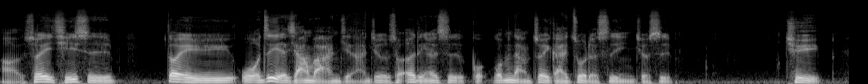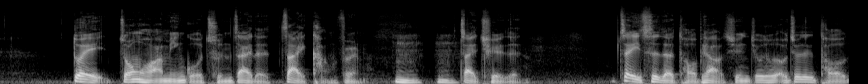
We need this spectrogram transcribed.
啊，所以其实。对于我自己的想法很简单，就是说，二零二四国国民党最该做的事情，就是去对中华民国存在的再 confirm，嗯嗯，再确认。这一次的投票选，就是我就是投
